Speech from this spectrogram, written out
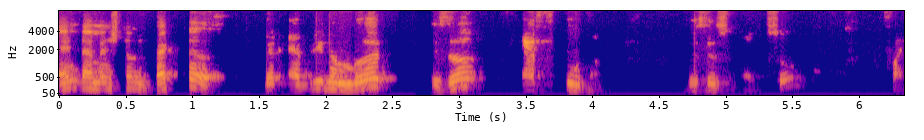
n dimensional vector where every number is a f2 number. This is also fine.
